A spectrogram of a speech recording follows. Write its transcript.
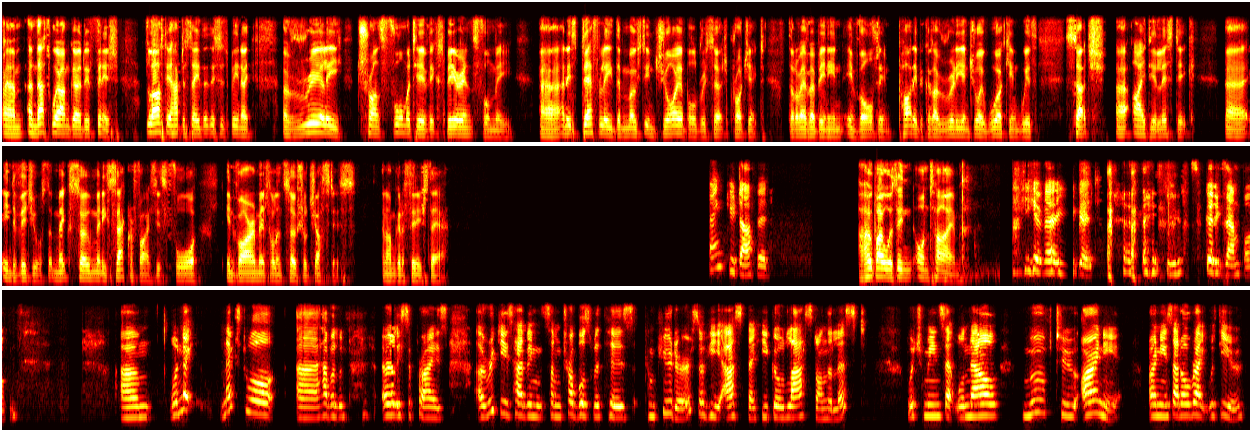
Um, and that's where I'm going to finish. Lastly, I have to say that this has been a, a really transformative experience for me. Uh, and it's definitely the most enjoyable research project that I've ever been in, involved in, partly because I really enjoy working with such uh, idealistic uh, individuals that make so many sacrifices for environmental and social justice. And I'm going to finish there. Thank you, David. I hope I was in on time. You're very good. Thank you. It's a good example. Um, well, ne next we'll uh, have an early surprise. Uh, Ricky's having some troubles with his computer, so he asked that he go last on the list, which means that we'll now move to Arne. Arne, is that all right with you?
